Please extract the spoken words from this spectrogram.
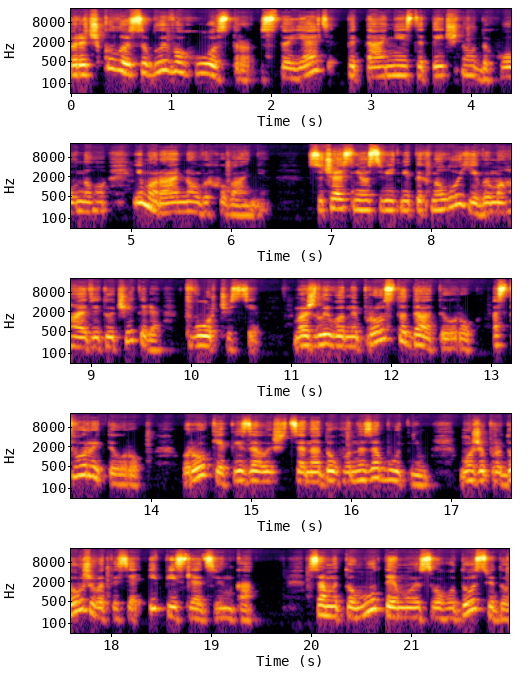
перед школою особливо гостро стоять питання естетичного, духовного і морального виховання. Сучасні освітні технології вимагають від учителя творчості. Важливо не просто дати урок, а створити урок. Урок, який залишиться надовго незабутнім, може продовжуватися і після дзвінка. Саме тому темою свого досвіду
